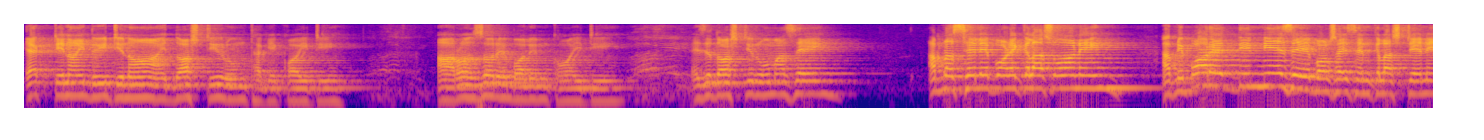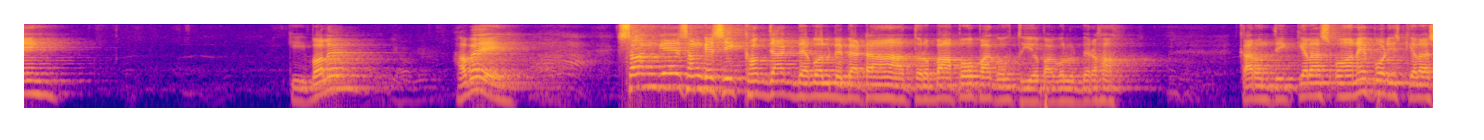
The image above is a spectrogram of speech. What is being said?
একটি নয়, দুইটি নয়, দশটি রুম থাকে, কয়টি? আরও জোরে বলেন, কয়টি? এই যে দশটি রুম আছে, আপনার ছেলে পড়ে ক্লাস ওয়ানে, আপনি পরের দিন নিয়ে যে বসাইছেন ক্লাস টেনে। কি বলেন? হবে? সঙ্গে সঙ্গে শিক্ষক যাক দে বলবে, বেটা, তোর বাপও পাগল, তুইও পাগল, বের হ। কারণ তুই ক্লাস ওয়ানে পড়িস, ক্লাস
